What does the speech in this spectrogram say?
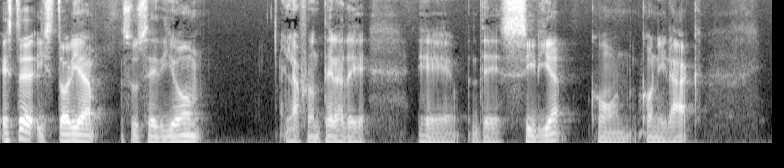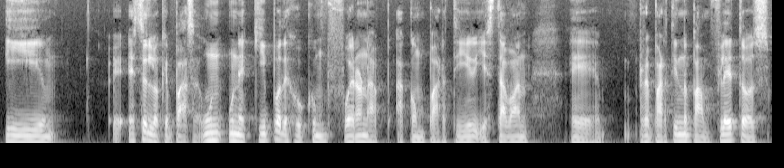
esta historia sucedió en la frontera de, eh, de Siria con, con Irak. Y esto es lo que pasa. Un, equipo de Hukum fueron a, compartir y estaban eh, repartiendo panfletos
